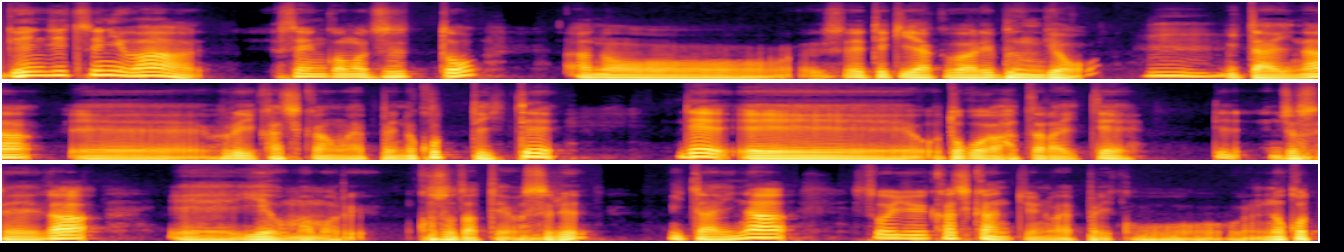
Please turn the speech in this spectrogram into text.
現実には戦後もずっと、あのー性的役割分業うんみたいな、えー古い価値観はやっぱり残っていて、で、えー男が働いて、で女性が、えー家を守る、子育てをする、みたいな、そういう価値観っていうのはやっぱりこう、残っ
